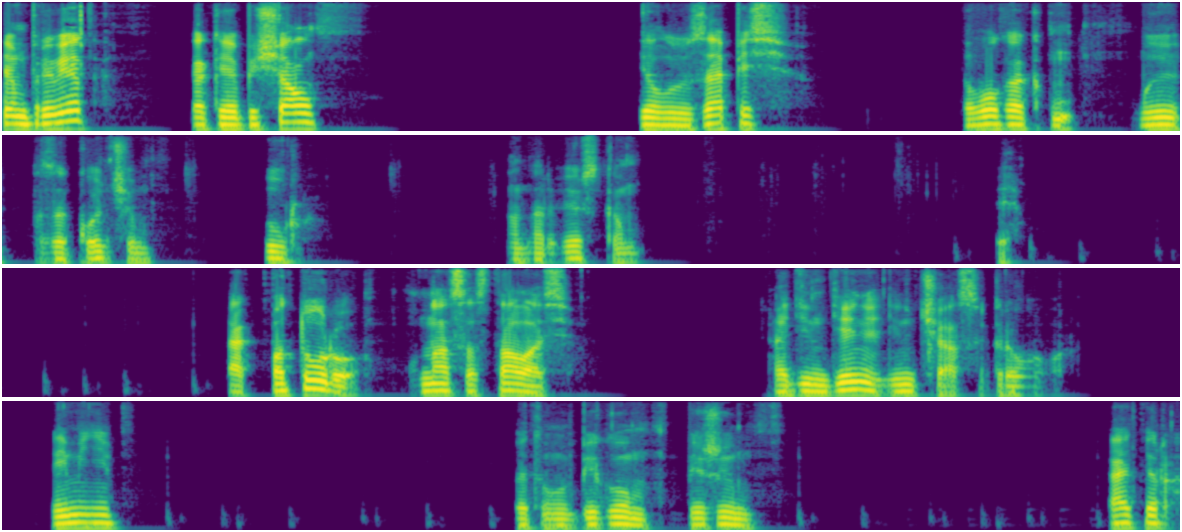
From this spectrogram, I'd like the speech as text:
Всем привет! Как и обещал, делаю запись того, как мы закончим тур на норвежском. Так, по туру у нас осталось один день, один час игрового времени. Поэтому бегом бежим катер.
